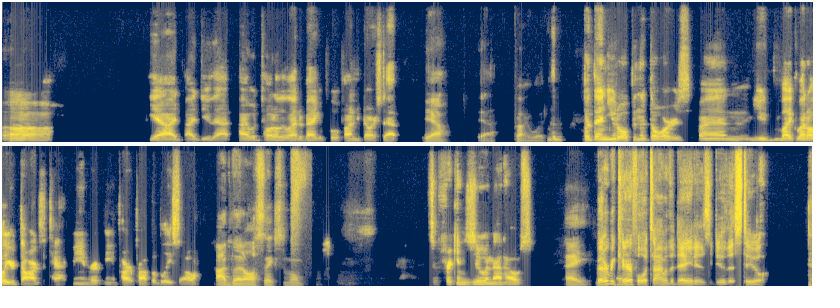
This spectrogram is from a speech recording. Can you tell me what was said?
Uh, yeah, I'd, I'd do that. I would totally let a bag of poop on your doorstep. Yeah. Yeah. Probably would. But then you'd open the doors and you'd like let all your dogs attack me and rip me apart, probably. So I'd let all six of them. it's a freaking zoo in that house. Hey. Better be Hey. careful what time of the day it is you do this too.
